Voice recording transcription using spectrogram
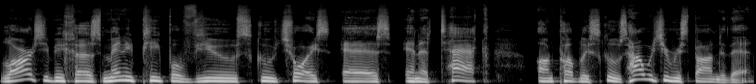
largely because many people view school choice as an attack on public schools. How would you respond to that?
